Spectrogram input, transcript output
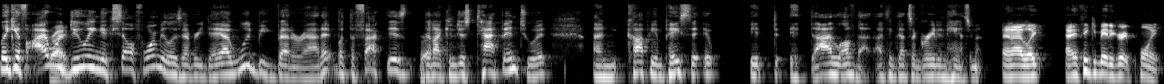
like if I were right. doing Excel formulas every day, I would be better at it. But the fact is right. that I can just tap into it and copy and paste it. It, it, it, I love that. I think that's a great enhancement. And I like, I think you made a great point.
